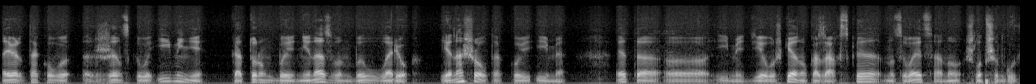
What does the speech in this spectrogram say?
наверное, такого женского имени которым бы не назван был ларек. Я нашел такое имя. Это э, имя девушки, оно казахское, называется оно Шлапшингуль.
